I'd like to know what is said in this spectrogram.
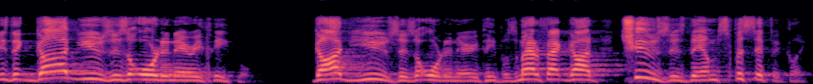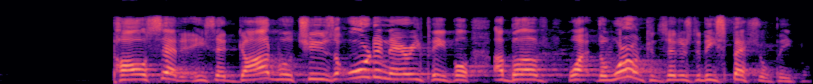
is that God uses ordinary people. God uses ordinary people. As a matter of fact, God chooses them specifically. Paul said it. He said, God will choose ordinary people above what the world considers to be special people.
